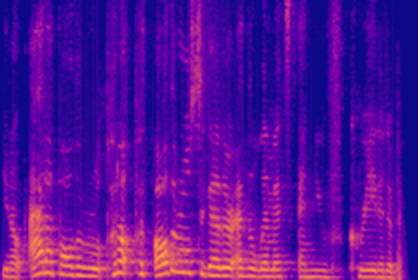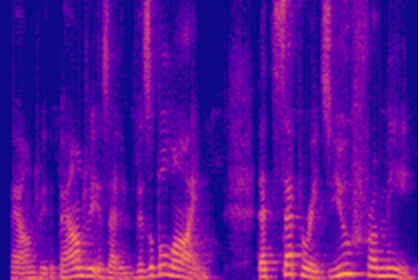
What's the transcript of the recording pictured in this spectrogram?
you know, add up all the rules, put, up, put all the rules together and the limits, and you've created a boundary. The boundary is that invisible line that separates you from me.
